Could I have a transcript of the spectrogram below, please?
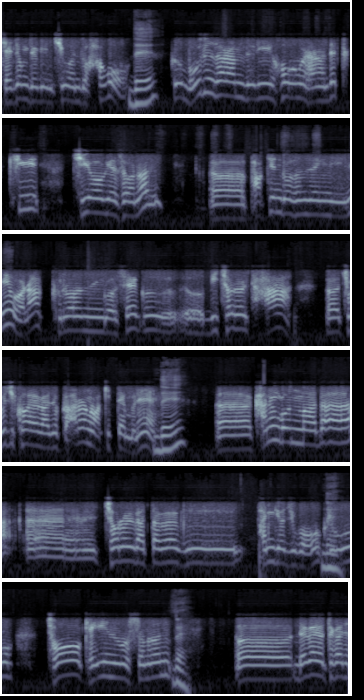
재정적인 지원도 하고 네. 그 모든 사람들이 호응을 하는데 특히 지역에서는 어, 박진도 선생님이 워낙 그런 것에 그 어, 미천을 다 어, 조직화해가지고 깔아놨기 때문에 네. 어, 가는 곳마다 어, 저를 갖다가 그 반겨주고 네. 그리고 저 개인으로서는 네. 어, 내가 여태까지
